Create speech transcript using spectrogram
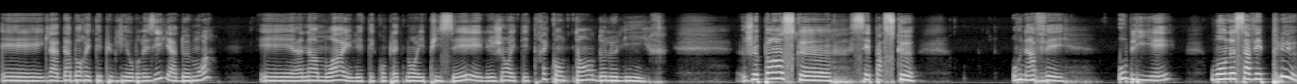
Et il a d'abord été publié au Brésil il y a deux mois. Et en un mois, il était complètement épuisé et les gens étaient très contents de le lire. Je pense que c'est parce que on avait oublié, où on ne savait plus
